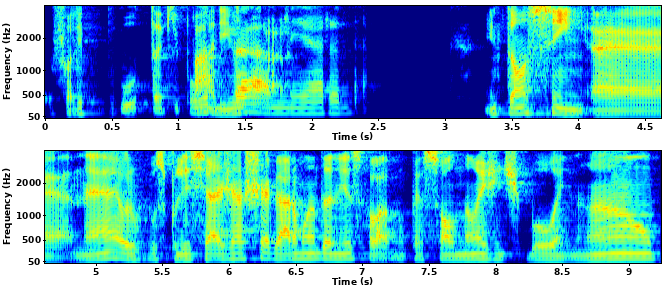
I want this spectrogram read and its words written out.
Eu falei, puta que puta pariu. Puta merda. Então, assim, é, né, os policiais já chegaram mandando isso, falaram, o pessoal não é gente boa, não,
